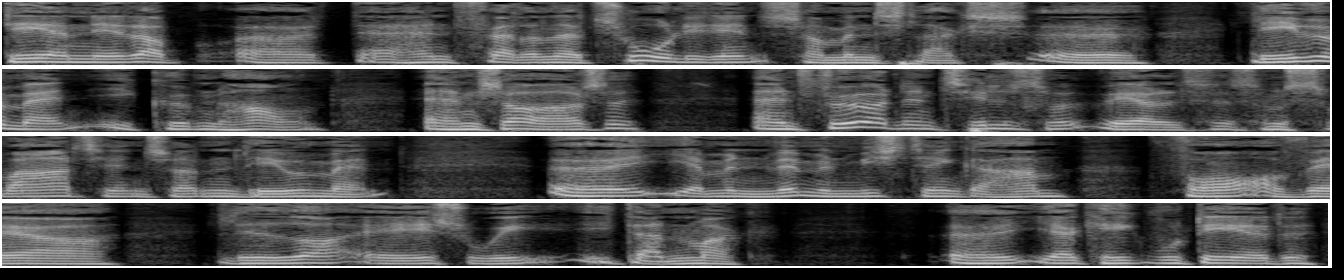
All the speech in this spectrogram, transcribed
Det er netop, øh, da han falder naturligt ind som en slags øh, levemand i København, at han så også at han fører den tilværelse, som svarer til en sådan levemand. Øh, jamen, hvem man mistænker ham for at være leder af SOE i Danmark? Øh, jeg kan ikke vurdere det.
